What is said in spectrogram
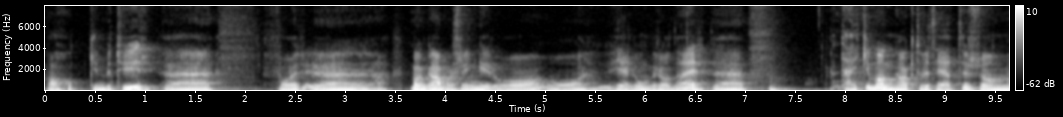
hva hockeyen betyr. Uh, for eh, mange hammerslinger og, og, hele området her. det er ikke mange aktiviteter som,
